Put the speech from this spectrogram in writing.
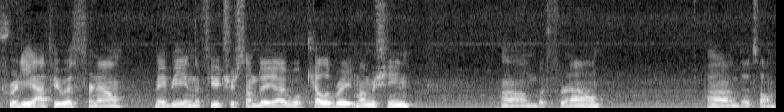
pretty happy with for now. Maybe in the future someday I will calibrate my machine, um, but for now, uh, that's all.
